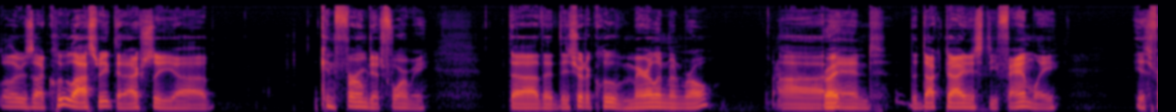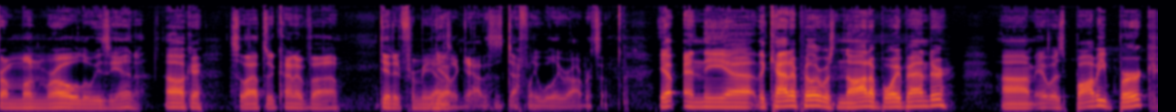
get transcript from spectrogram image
Well, there was a clue last week that actually uh, confirmed it for me. The, the they showed a clue of Marilyn Monroe, uh, Right. and the Duck Dynasty family is from Monroe, Louisiana. Oh, okay. So that's what kind of uh, did it for me. I Yep. was like, yeah, this is definitely Willie Robertson. Yep. And the uh, the Caterpillar was not a boy bander. Um, it was Bobby Berk,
